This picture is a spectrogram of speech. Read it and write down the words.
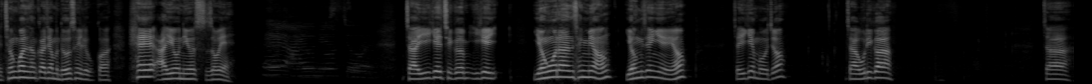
예, 정관상까지 한번 넣어서 읽을까? 해 아이오니오스 조에. 자 이게 지금 이게 영원한 생명, 영생이에요. 자 이게 뭐죠? 자 우리가 자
